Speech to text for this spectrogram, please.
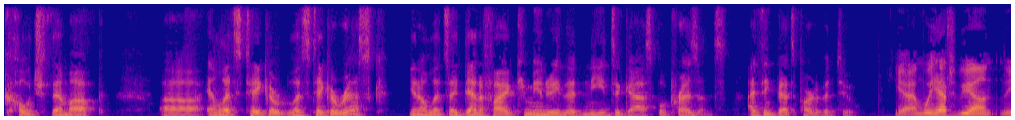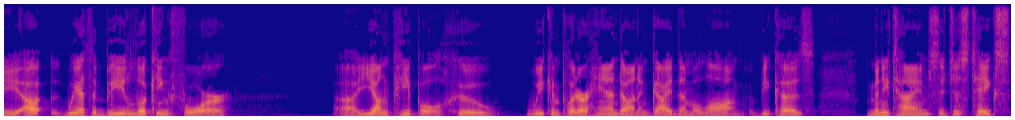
coach them up, uh, and let's take a let's take a risk. You know, let's identify a community that needs a gospel presence. I think that's part of it too. Yeah, and we have to be on the uh, we have to be looking for uh, young people who we can put our hand on and guide them along because many times it just takes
